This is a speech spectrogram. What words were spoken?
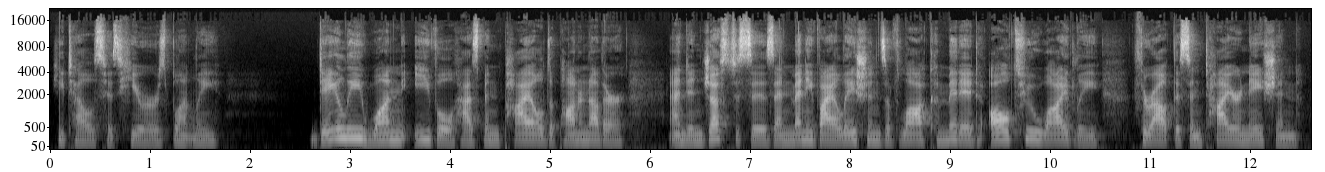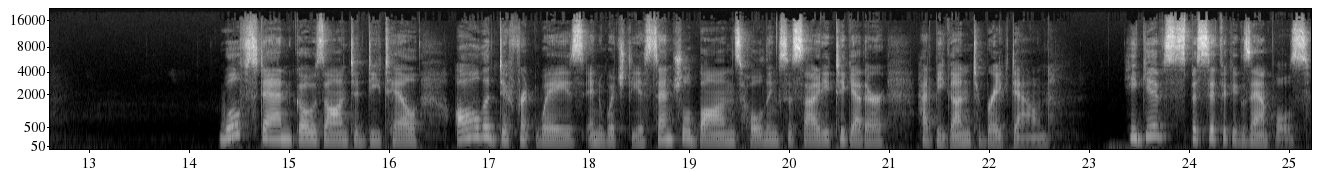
he tells his hearers bluntly. Daily one evil has been piled upon another, and injustices and many violations of law committed all too widely throughout this entire nation. Wulfstan goes on to detail all the different ways in which the essential bonds holding society together had begun to break down. He gives specific examples,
